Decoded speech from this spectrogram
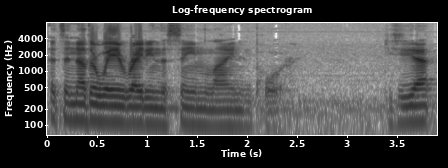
That's another way of writing the same line in polar. Do you see that?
